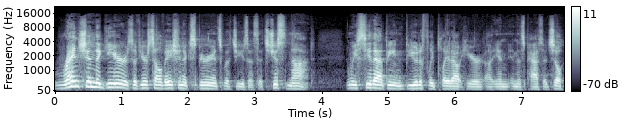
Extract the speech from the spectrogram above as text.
wrench in the gears of your salvation experience with Jesus. It's just not. And we see that being beautifully played out here uh, in, in this passage. So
